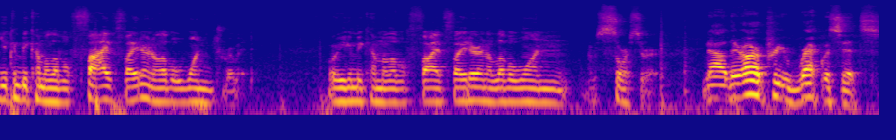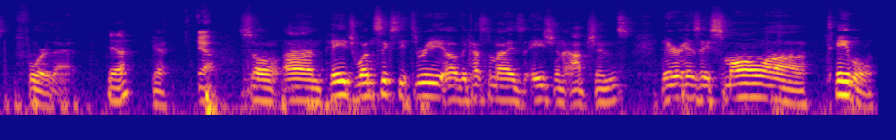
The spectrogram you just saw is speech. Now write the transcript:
you can become a level five fighter and a level one druid, or you can become a level five fighter and a level one sorcerer. Now there are prerequisites for that. Yeah. Yeah. Yeah. So on page 163 of the customization options, there is a small uh, table,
